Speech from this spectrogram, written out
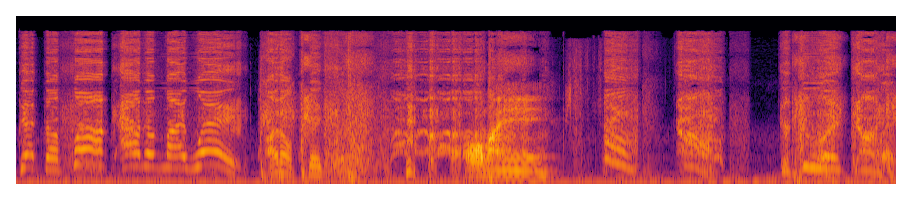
Get the fuck out of my way! I don't think so. Toma, eh. You're too late, Johnny.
